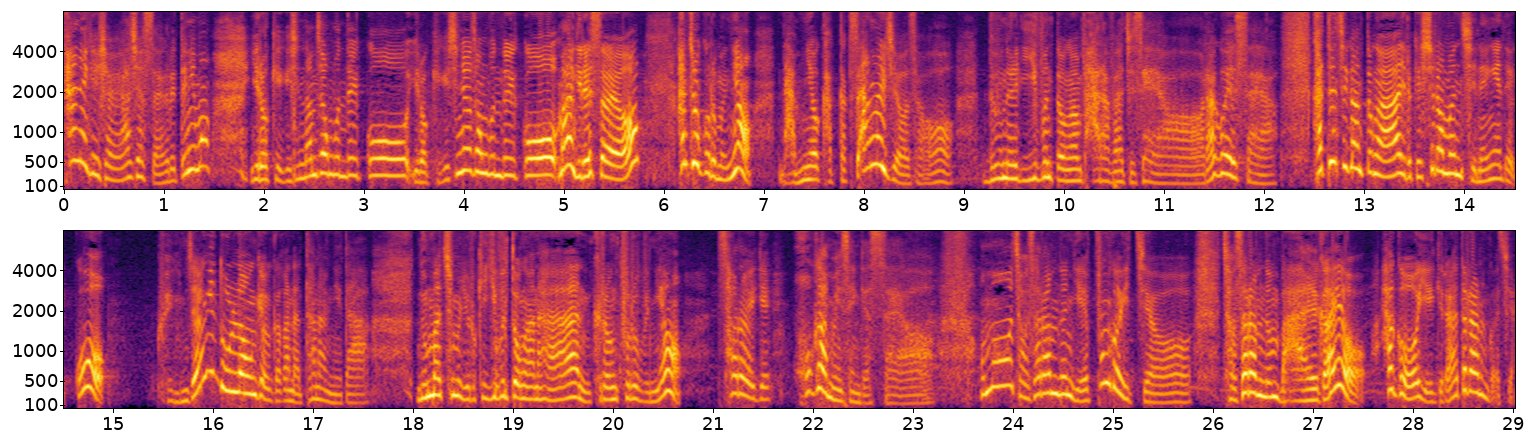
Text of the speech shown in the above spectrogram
편히 계셔야 하셨어요. 그랬더니 뭐 이렇게 계신 남성분도 있고 이렇게 계신 여성분도 있고 막 이랬어요. 한쪽 그룹은요 남녀 각각 쌍을 지어서 눈을 2분 동안 바라봐 주세요라고 했어요. 같은 시간 동안 이렇게 실험은 진행이 됐고 굉장히 놀라운 결과가 나타납니다. 눈 맞춤을 이렇게 2분 동안 한 그런 그룹은요. 서로에게 호감이 생겼어요. 어머, 저 사람 눈 예쁜 거 있죠. 저 사람 눈 맑아요. 하고 얘기를 하더라는 거죠.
